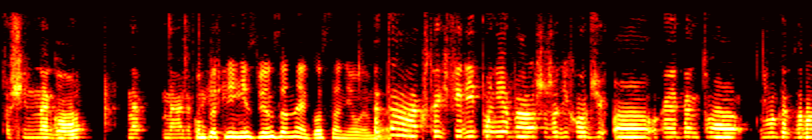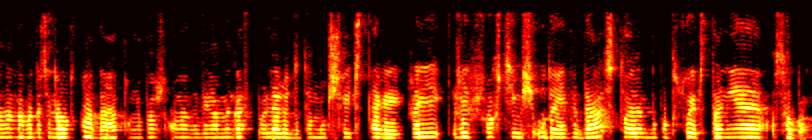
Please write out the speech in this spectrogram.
coś innego, na, na razie Kompletnie chwili. niezwiązanego z aniołem. E, tak, w tej chwili, ponieważ jeżeli chodzi o Raven, to nie mogę za bardzo nawet dać na odpada, ponieważ ona zawiera mega spoilery do tomu 3 i 4. Jeżeli, jeżeli w przyszłości mi się uda je wydać, to jakby popsuje czytanie osobom.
